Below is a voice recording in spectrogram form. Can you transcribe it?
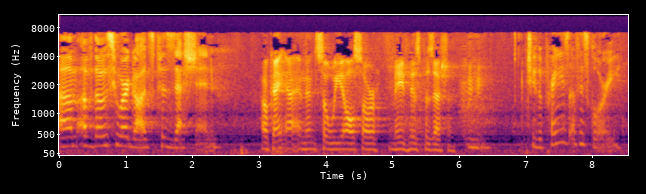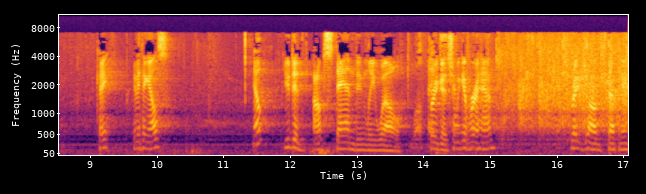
Um, of those who are God's possession, Okay, uh, and then so we also are made his possession. to the praise of his glory. Okay, anything else? Nope. You did outstandingly well. Well, Very good. Should we give her a hand? Great job, Stephanie.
